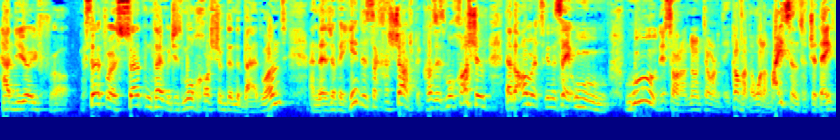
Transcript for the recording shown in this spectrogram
had yoifra. Except for a certain type which is more choshev than the bad ones, and there's over here there's a chashash, because it's more choshev, that the Omer is going to say, ooh, ooh, this one I don't, want to take off, I don't want a maisa on such a date,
